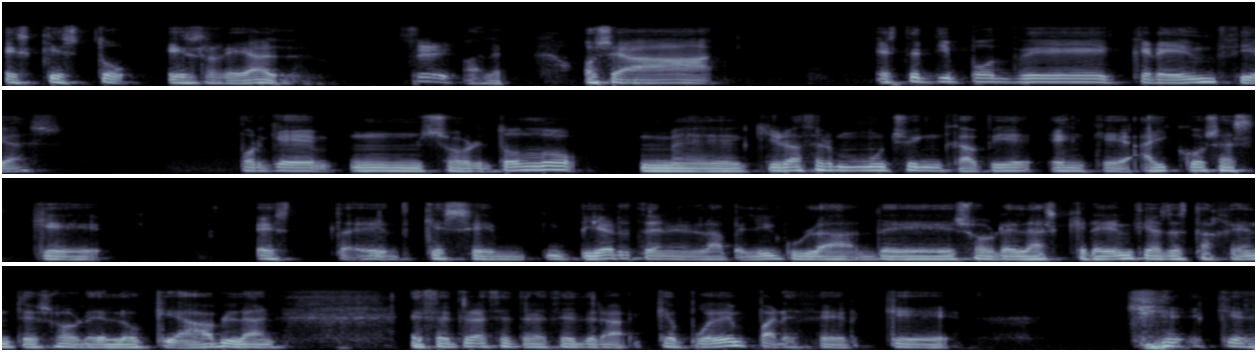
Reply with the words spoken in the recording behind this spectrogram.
es que esto es real. Sí. ¿vale? O sea, este tipo de creencias, porque mm, sobre todo me quiero hacer mucho hincapié en que hay cosas que, eh, que se vierten en la película de, sobre las creencias de esta gente, sobre lo que hablan, etcétera, etcétera, etcétera, que pueden parecer que, que, que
